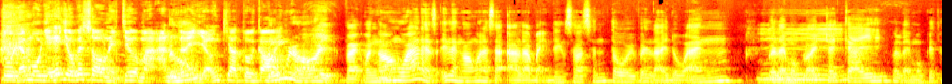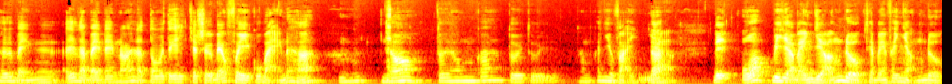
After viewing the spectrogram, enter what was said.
Tôi đã mua vé vô cái show này chưa mà anh Đúng. lại dẫn cho tôi coi. Đúng rồi. Và và ngon quá là ý là ngon quá là sao? À là bạn đang so sánh tôi với lại đồ ăn với lại một loại trái cây với lại một cái thứ bạn ý là bạn đang nói là tôi gây cho sự béo phì của bạn đó hả? No tôi không có tôi tôi không có như vậy. Đó. Dạ. Đi. Ủa bây giờ bạn giỡn được thì bạn phải nhận được.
